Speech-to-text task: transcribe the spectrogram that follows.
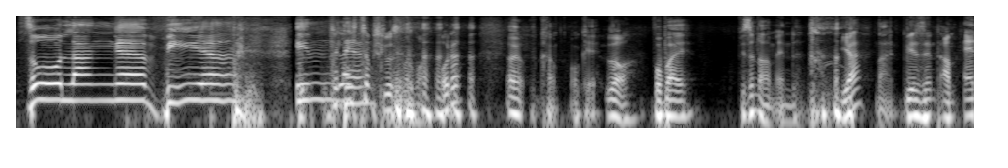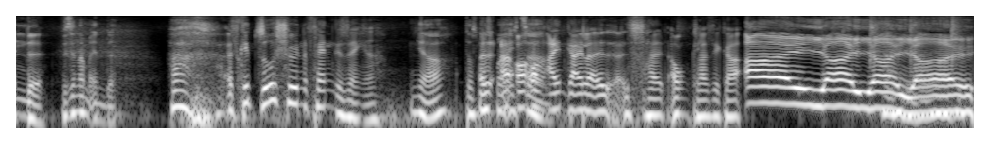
solange wir in Vielleicht zum Schluss nochmal, oder? Komm, okay. So. Wobei, wir sind noch am Ende. Ja? Nein, Wir sind am Ende. wir sind am Ende. Ach, es gibt so schöne Fangesänge. Ja, das muss Also, man echt auch, auch sagen. ein geiler ist halt auch ein Klassiker. Ei, ei, ei, ei,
